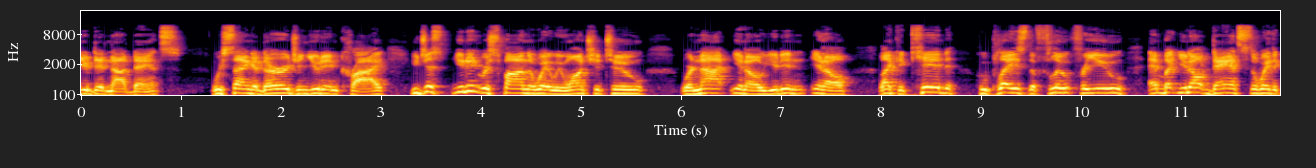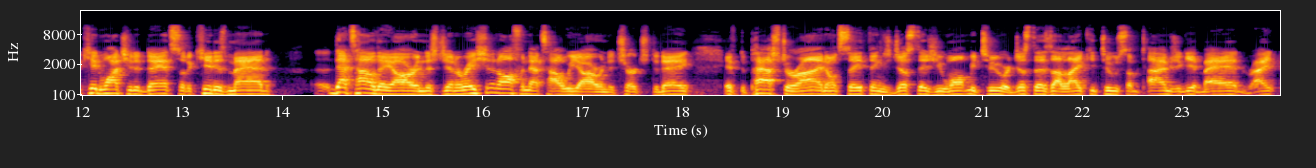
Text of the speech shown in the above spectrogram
you did not dance. We sang a dirge, and you didn't cry. You just you didn't respond the way we want you to. We're not, you know, you didn't, you know, like a kid who plays the flute for you, and but you don't dance the way the kid wants you to dance, so the kid is mad that's how they are in this generation, and often that's how we are in the church today. If the pastor or I don't say things just as you want me to, or just as I like you to, sometimes you get mad, right?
